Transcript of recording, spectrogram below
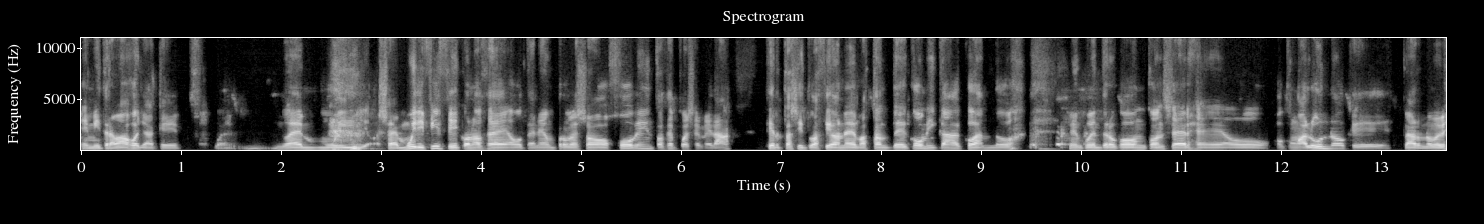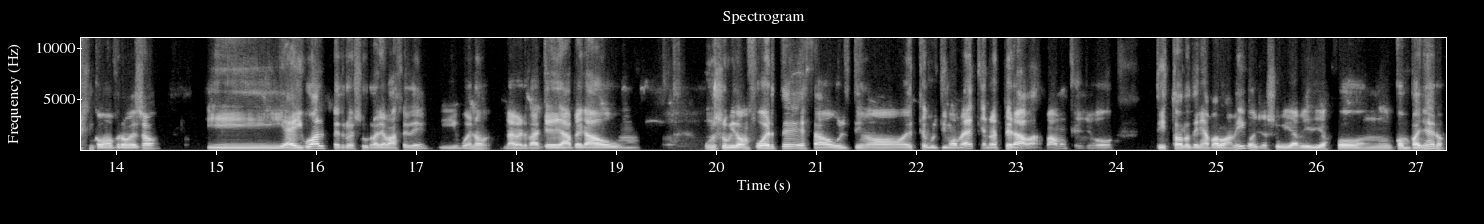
en mi trabajo, ya que pues, no es muy, o sea, es muy difícil conocer o tener un profesor joven, entonces pues se me dan ciertas situaciones bastante cómicas cuando me encuentro con conserjes o, o, con alumnos que, claro, no me ven como profesor. Y es igual, Pedro es un raya CD y bueno, la verdad que ha pegado un, un subidón fuerte último, este último mes que no esperaba, vamos, que yo TikTok lo tenía para los amigos, yo subía vídeos con compañeros,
